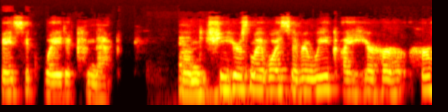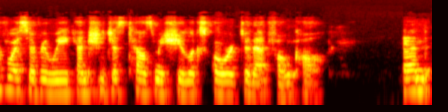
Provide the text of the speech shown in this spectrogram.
basic way to connect and she hears my voice every week. I hear her her voice every week and she just tells me she looks forward to that phone call. And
